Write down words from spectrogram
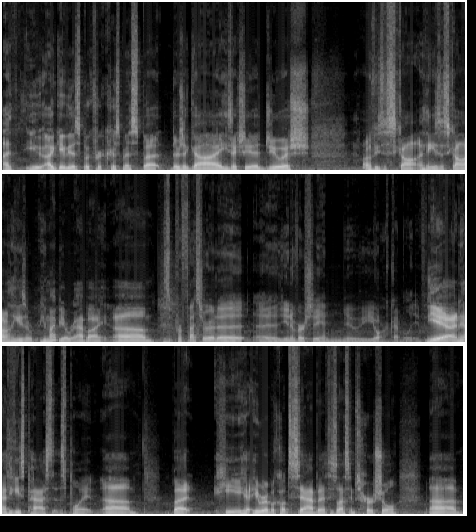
I you I gave you this book for Christmas, but there's a guy. He's actually a Jewish. I don't know if he's a scholar. I think he's a scholar. I don't think he's a. He might be a rabbi. Um, He's a professor at a, a university in New York, I believe. yeah, and I think he's passed at this point. Um, but he he wrote a book called Sabbath. His last name's Heschel, um,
